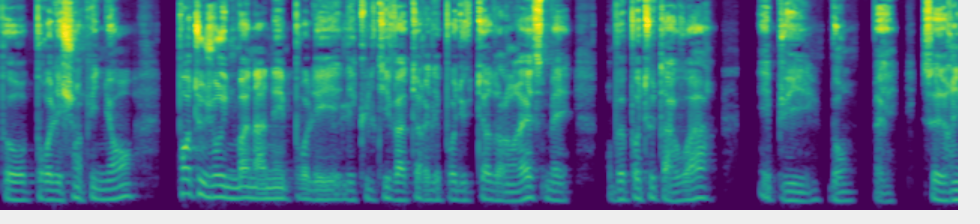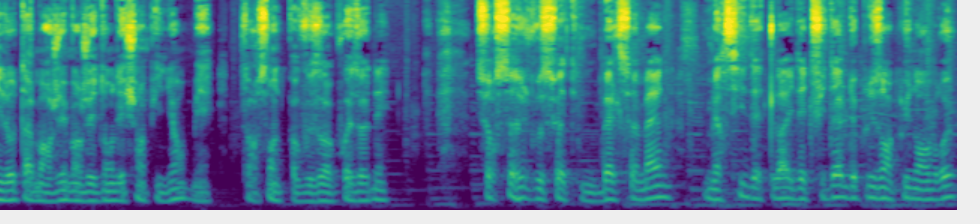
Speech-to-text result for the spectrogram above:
pour, pour les champignons, pas toujours une bonne année pour les, les, cultivateurs et les producteurs dans le reste, mais on peut pas tout avoir. Et puis, bon, ben, si rien d'autre à manger, mangez donc des champignons, mais attention de ne pas vous empoisonner. Sur ce, je vous souhaite une belle semaine. Merci d'être là et d'être fidèles de plus en plus nombreux.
